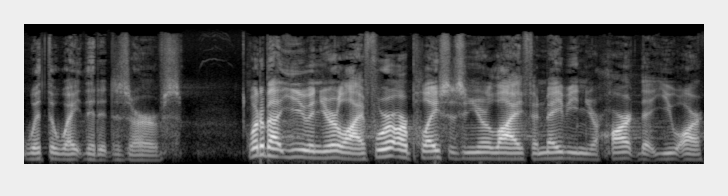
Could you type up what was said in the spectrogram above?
with the weight that it deserves. What about you in your life? Where are places in your life and maybe in your heart that you are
